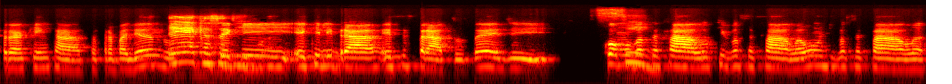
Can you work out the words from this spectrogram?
para quem está tá trabalhando. É cansativo. Ter que equilibrar esses pratos, né? De como Sim. você fala, o que você fala, onde você fala,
